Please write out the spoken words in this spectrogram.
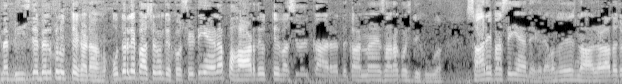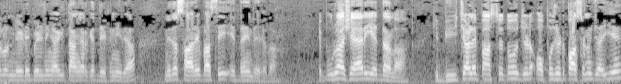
ਮੈਂ ਬੀਚ ਦੇ ਬਿਲਕੁਲ ਉੱਤੇ ਖੜਾ ਉਧਰਲੇ ਪਾਸੇ ਨੂੰ ਦੇਖੋ ਸਿਟੀ ਹੈ ਨਾ ਪਹਾੜ ਦੇ ਉੱਤੇ ਵਸੇ ਹੋਏ ਘਰ ਦੁਕਾਨਾਂ ਹੈ ਸਾਰਾ ਕੁਝ ਦਿਖੂਗਾ। ਸਾਰੇ ਪਾਸੇ ਹੀ ਐਂ ਦਿਖ ਰਿਹਾ। ਮਤਲਬ ਇਸ ਨਾਲ ਨਾਲਾ ਤਾਂ ਚਲੋ ਨੇੜੇ ਬਿਲਡਿੰਗ ਆ ਗਈ ਤਾਂ ਕਰਕੇ ਦਿਖ ਨਹੀਂ ਰਿਹਾ। ਨਹੀਂ ਤਾਂ ਸਾਰੇ ਪਾਸੇ ਇਦਾਂ ਹੀ ਦਿਖਦਾ। ਇਹ ਪੂਰਾ ਸ਼ਹਿਰ ਹੀ ਇਦਾਂ ਦਾ ਕਿ ਬੀਚ ਵਾਲੇ ਪਾਸੇ ਤੋਂ ਜਿਹੜਾ ਆਪੋਜ਼ਿਟ ਪਾਸੇ ਨੂੰ ਜਾਈਏ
